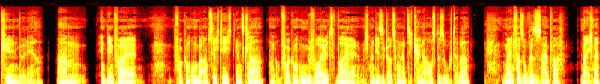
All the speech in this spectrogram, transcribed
killen würde, ja. Ähm, in dem Fall vollkommen unbeabsichtigt, ganz klar, und vollkommen ungewollt, weil ich meine, die Situation hat sich keiner ausgesucht, aber mein Versuch ist es einfach, weil ich meine,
